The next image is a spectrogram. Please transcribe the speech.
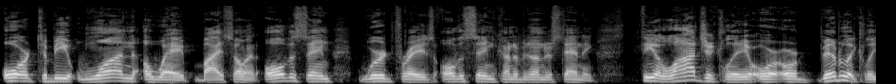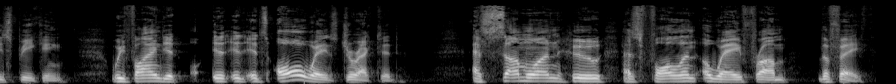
or to be won away by someone. All the same word phrase, all the same kind of an understanding. Theologically or, or biblically speaking, we find it, it it's always directed as someone who has fallen away from the faith,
